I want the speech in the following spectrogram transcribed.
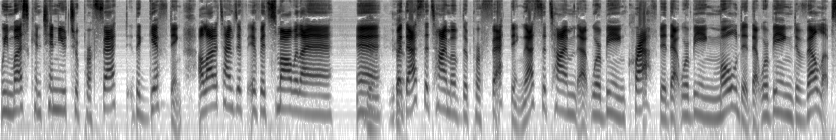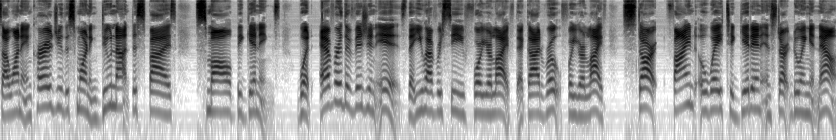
We must continue to perfect the gifting. A lot of times if, if it's small, we're like, eh, eh. Yeah, But that's the time of the perfecting. That's the time that we're being crafted, that we're being molded, that we're being developed. So I want to encourage you this morning do not despise small beginnings. Whatever the vision is that you have received for your life, that God wrote for your life, start. Find a way to get in and start doing it now.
